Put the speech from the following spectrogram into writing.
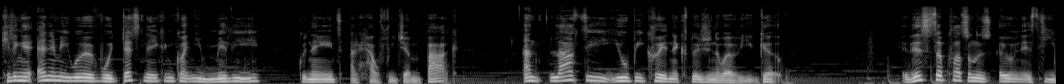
Killing an enemy with a void detonator can grant you melee, grenades and health regen back. And lastly, you'll be creating an explosion wherever you go. This subclass on its own is the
